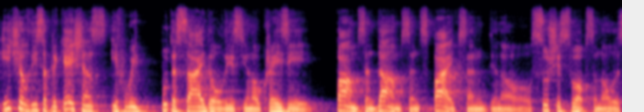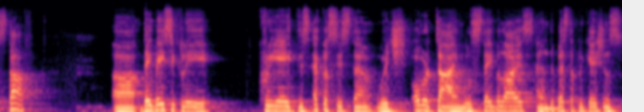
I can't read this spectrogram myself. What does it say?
each of these applications, if we put aside all these, you know, crazy pumps and dumps and spikes and you know sushi swaps and all this stuff uh, they basically create this ecosystem which over time will stabilize and the best applications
